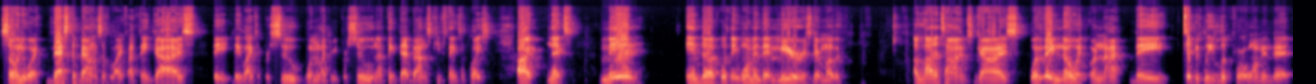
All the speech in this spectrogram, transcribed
So anyway, that's the balance of life. I think guys they they like to pursue, women like to be pursued, and I think that balance keeps things in place. All right, next, men end up with a woman that mirrors their mother. A lot of times, guys, whether they know it or not, they typically look for a woman that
